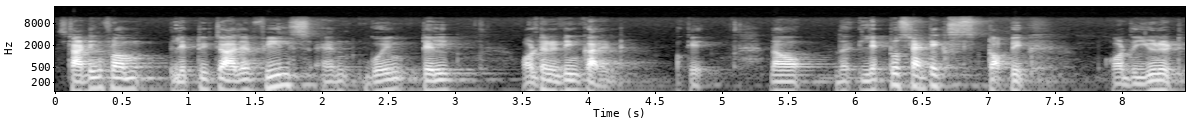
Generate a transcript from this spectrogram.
starting from electric charge and fields and going till alternating current. Okay. Now the electrostatics topic or the unit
